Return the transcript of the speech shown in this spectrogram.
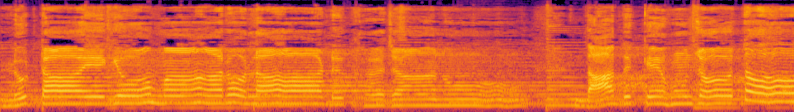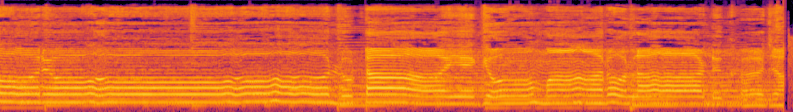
લૂંટાઈ ગયો મારો લાડ ખજાનો દાદ કે હું જોતો રહ્યો લૂંટાઈ ગયો મારો લાડ ખજાનો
